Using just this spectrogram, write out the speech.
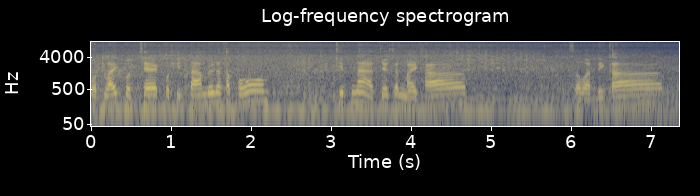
กดไลค์กดแชร์กดติดตามด้วยนะครับผมคลิปหน้าเจอกันใหม่ครับ สวัสดีครับ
